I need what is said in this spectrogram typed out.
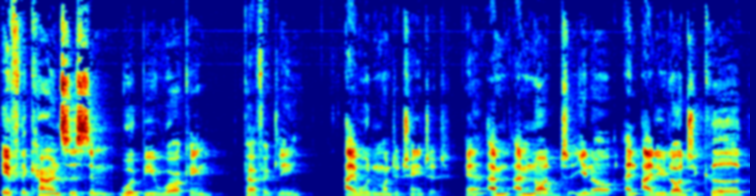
if the current system would be working perfectly, I wouldn't want to change it. Yeah, I'm I'm not you know an ideological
